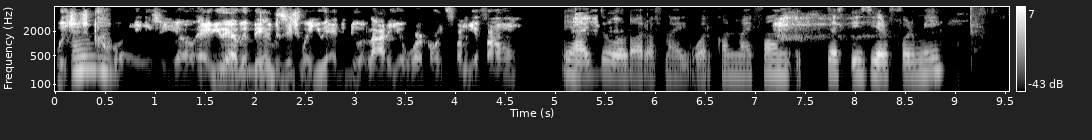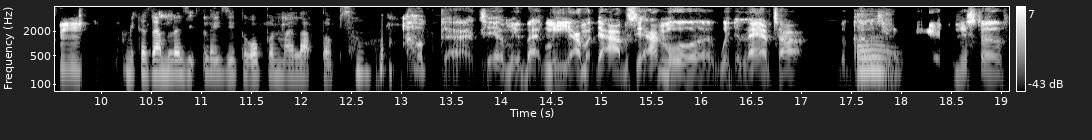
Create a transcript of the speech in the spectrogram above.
which is Mm. crazy, yo. Have you ever been in a position where you had to do a lot of your work on from your phone? Yeah, I do a lot of my work on my phone. It's just easier for me Mhm. because I'm lazy, lazy to open my laptop. So. Oh God, tell me about me. I'm the opposite. I'm more with the laptop because you Mm. know and stuff.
